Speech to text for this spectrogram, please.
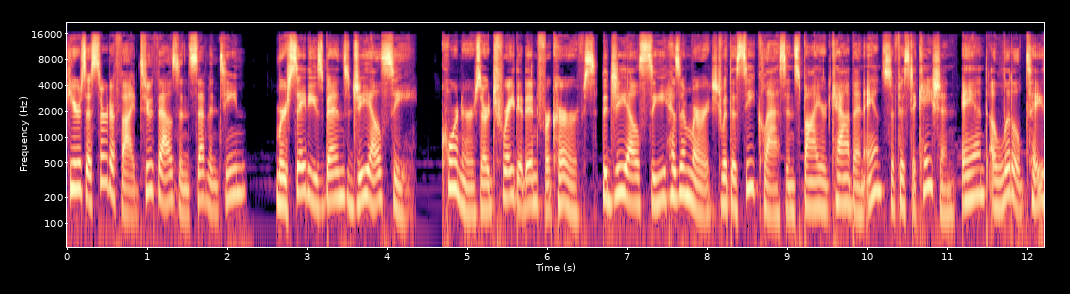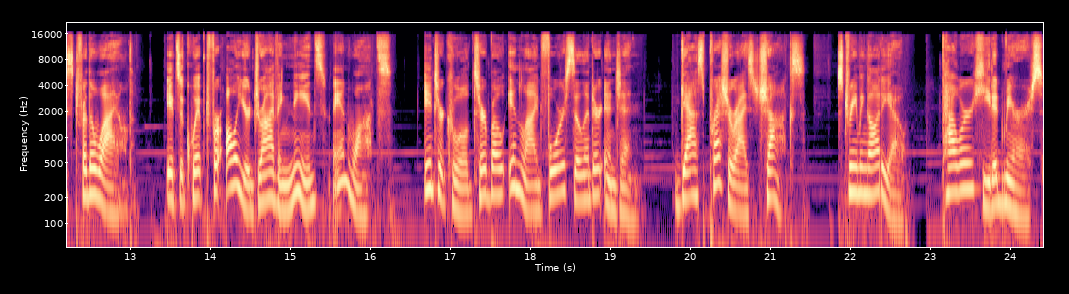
Here's a certified 2017 Mercedes-Benz GLC. Corners are traded in for curves. The GLC has emerged with a C-Class inspired cabin and sophistication and a little taste for the wild. It's equipped for all your driving needs and wants. Intercooled turbo inline four-cylinder engine, gas pressurized shocks, streaming audio, power heated mirrors,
